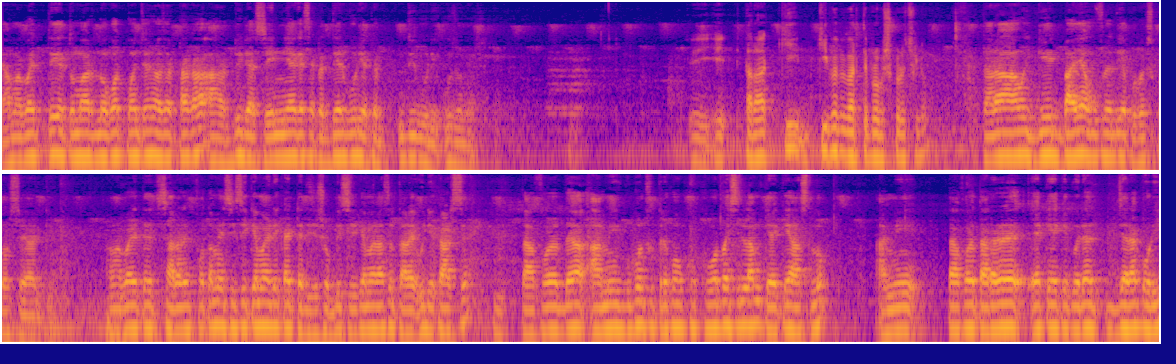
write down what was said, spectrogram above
আমার বাড়ি থেকে তোমার নগদ পঞ্চাশ হাজার টাকা আর দুইটা চেন নিয়ে গেছে একটা দেড় বুড়ি একটা দুই বুড়ি ওজনের তারা কি কীভাবে বাড়িতে প্রবেশ করেছিল? তারা ওই গেট বাইয়া উপরে দিয়ে প্রবেশ করছে আর কি। আমার বাড়িতে সারা প্রথমে সিসি ক্যামেরা কাটটা দিয়েছে সব সিসি ক্যামেরা আছে তারা ওইটা কাটছে। তারপরে আমি গোপন সূত্রে খব- খব- খবর পাইছিলাম কে কে আসলো। আমি তারপরে তারা একে একে করে জেরা করি।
